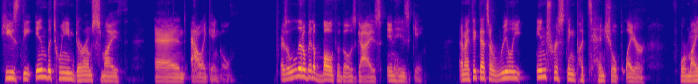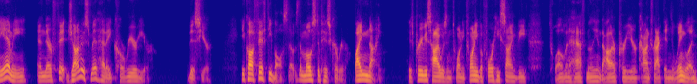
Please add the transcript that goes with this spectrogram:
He's the in between Durham Smythe and Alec Ingold. There's a little bit of both of those guys in his game. And I think that's a really interesting potential player for Miami and their fit. Jonnu Smith had a career year this year. He caught 50 balls. That was the most of his career by nine. His previous high was in 2020 before he signed the $12.5 million per year contract in New England.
